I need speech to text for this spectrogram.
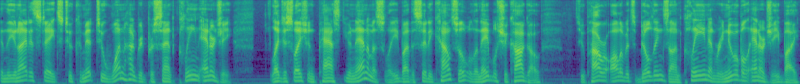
in the United States to commit to 100% clean energy. Legislation passed unanimously by the City Council will enable Chicago to power all of its buildings on clean and renewable energy by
